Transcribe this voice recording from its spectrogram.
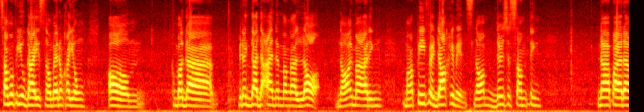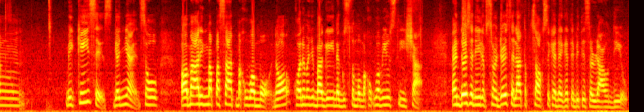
Some of you guys, no, meron kayong um, kumbaga pinagdadaan ng mga law, no? Maaring mga paper documents, no? There's a something na parang may cases, ganyan. So, uh, maaring mapasa at makuha mo, no? Kung ano man yung bagay na gusto mo, makukuha mo yung justisya. And there's a need of sword, there's a lot of toxic and negativities around you.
